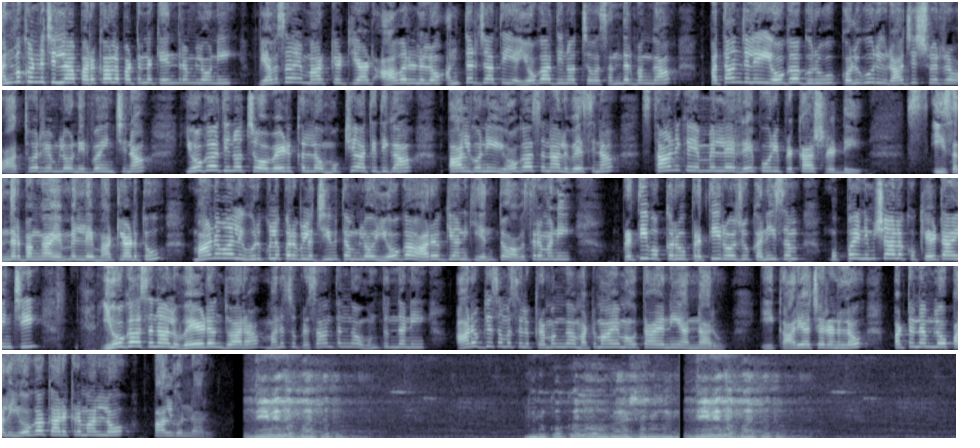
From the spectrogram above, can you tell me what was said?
హన్మకొండ జిల్లా పరకాల పట్టణ కేంద్రంలోని వ్యవసాయ మార్కెట్ యార్డ్ ఆవరణలో అంతర్జాతీయ యోగా దినోత్సవ సందర్భంగా పతాంజలి యోగా గురువు కొలుగూరి రాజేశ్వరరావు ఆధ్వర్యంలో నిర్వహించిన యోగా దినోత్సవ వేడుకల్లో ముఖ్య అతిథిగా పాల్గొని యోగాసనాలు వేసిన స్థానిక ఎమ్మెల్యే రేపూరి ప్రకాష్ రెడ్డి. ఈ సందర్భంగా ఎమ్మెల్యే మాట్లాడుతూ మానవాళి ఉరుకుల పరుగుల జీవితంలో యోగా ఆరోగ్యానికి ఎంతో అవసరమని ప్రతి ఒక్కరూ ప్రతిరోజు కనీసం ముప్పై నిమిషాలకు కేటాయించి యోగాసనాలు వేయడం ద్వారా మనసు ప్రశాంతంగా ఉంటుందని ఆరోగ్య సమస్యలు క్రమంగా మటుమాయమవుతాయని అన్నారు. ఈ కార్యాచరణలో పట్టణంలో పలు యోగా కార్యక్రమాల్లో పాల్గొన్నారు. మీ మీద బాధ్యత ఉన్నది మీరు ఒక్కొక్కరు రాజేశ్వరరావు గారు మీ మీద బాధ్యత ఉన్నది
